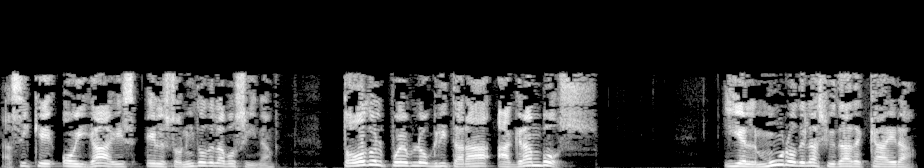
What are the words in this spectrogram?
así que oigáis el sonido de la bocina, todo el pueblo gritará a gran voz, y el muro de la ciudad caerá.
